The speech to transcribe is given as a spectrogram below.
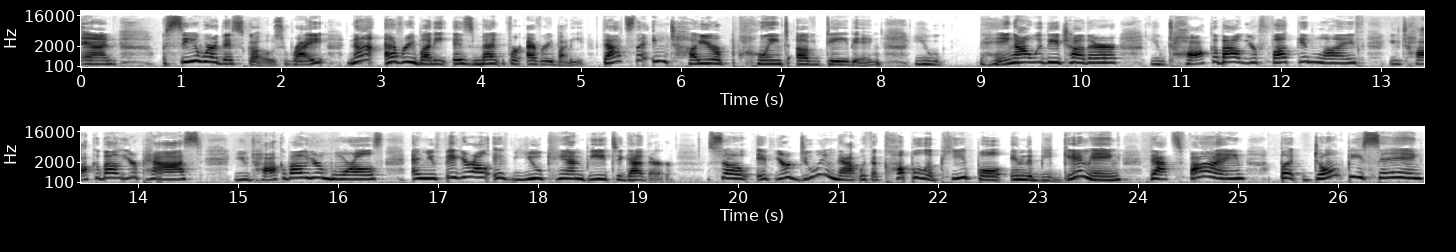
and see where this goes, right? Not everybody is meant for everybody. That's the entire point of dating. You hang out with each other, you talk about your fucking life, you talk about your past, you talk about your morals, and you figure out if you can be together. So, if you're doing that with a couple of people in the beginning, that's fine, but don't be saying,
